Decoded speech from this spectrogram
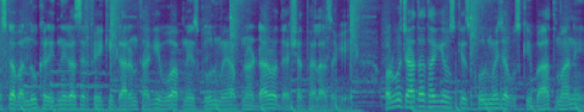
उसका बंदूक खरीदने का सिर्फ़ एक ही कारण था कि वो अपने स्कूल में अपना डर और दहशत फैला सके। और वो चाहता था कि उसके स्कूल में जब उसकी बात माने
